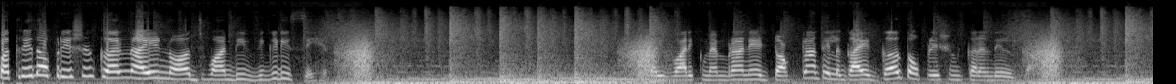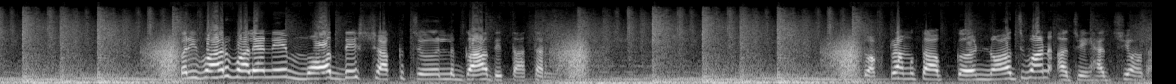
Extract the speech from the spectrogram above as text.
ਪਥਰੀ ਦਾ operation ਕਰਨ ਆਏ ਨੌਜਵਾਨ ਦੀ ਵਿਗੜੀ ਸਿਹਤ ਪਰਿਵਾਰਕ ਮੈਂਬਰਾਂ ਨੇ ਡਾਕਟਰਾਂ ਤੇ ਲਗਾਏ ਗਲਤ ਆਪਰੇਸ਼ਨ ਕਰਨ ਦੇ ਇਲਜ਼ਾਮ ਪਰਿਵਾਰ ਵਾਲਿਆਂ ਨੇ ਮੌਤ ਦੇ ਸ਼ੱਕ 'ਚ ਲਗਾ ਦਿੱਤਾ ਧਰਨਾ ਡਾਕਟਰਾਂ ਮੁਤਾਬਕ ਨੌਜਵਾਨ ਅਜੇ ਹੈ ਜਿਉਂਦਾ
